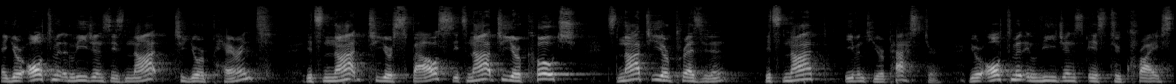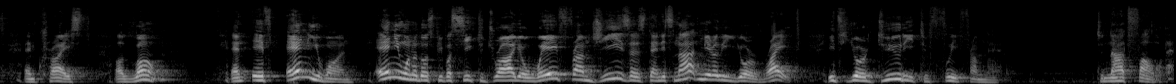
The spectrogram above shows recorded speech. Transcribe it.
and your ultimate allegiance is not to your parent, it's not to your spouse, it's not to your coach, it's not to your president, it's not even to your pastor. Your ultimate allegiance is to Christ and Christ alone. And if anyone, any one of those people seek to draw you away from Jesus, then it's not merely your right, it's your duty to flee from them, to not follow them.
